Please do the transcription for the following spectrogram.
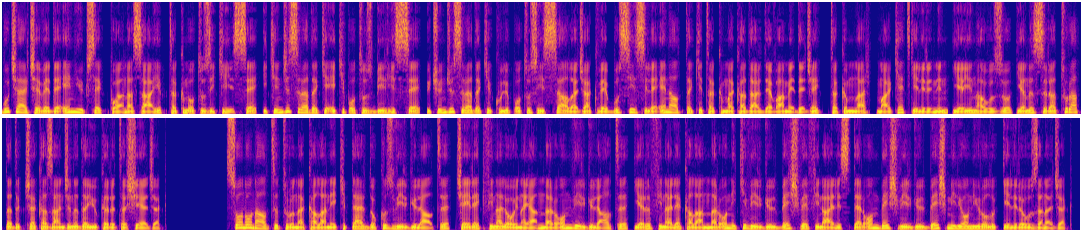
Bu çerçevede en yüksek puana sahip takım 32 hisse, ikinci sıradaki ekip 31 hisse, üçüncü sıradaki kulüp 30 hisse alacak ve bu silsile en alttaki takıma kadar devam edecek. Takımlar, market gelirinin, yayın havuzu, yanı sıra tur atladıkça kazancını da yukarı taşıyacak. Son 16 turuna kalan ekipler 9,6, çeyrek final oynayanlar 10,6, yarı finale kalanlar 12,5 ve finalistler 15,5 milyon euroluk gelire uzanacak.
